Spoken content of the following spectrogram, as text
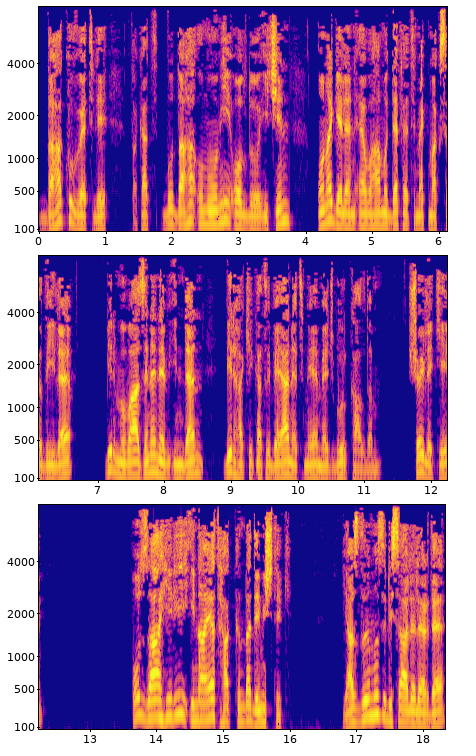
daha kuvvetli, fakat bu daha umumi olduğu için, ona gelen evhamı def etmek maksadıyla, bir muvazene nev'inden bir hakikati beyan etmeye mecbur kaldım. Şöyle ki, o zahiri inayet hakkında demiştik. Yazdığımız risalelerde,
